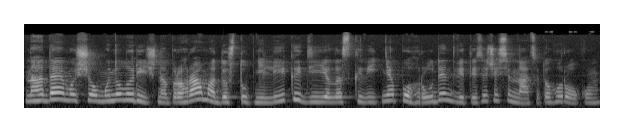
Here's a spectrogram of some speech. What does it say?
Нагадаємо, що минулорічна програма Доступні ліки діяла з квітня по грудень 2017 року.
